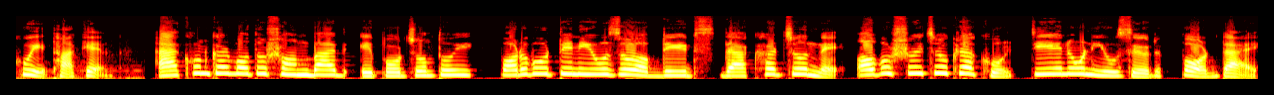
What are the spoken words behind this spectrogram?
হয়ে থাকেন। এখনকার মতো সংবাদ এ পর্যন্তই। পরবর্তী নিউজ ও আপডেটস দেখার জন্য অবশ্যই চোখ রাখুন টিএনও নিউজের পর্দায়।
